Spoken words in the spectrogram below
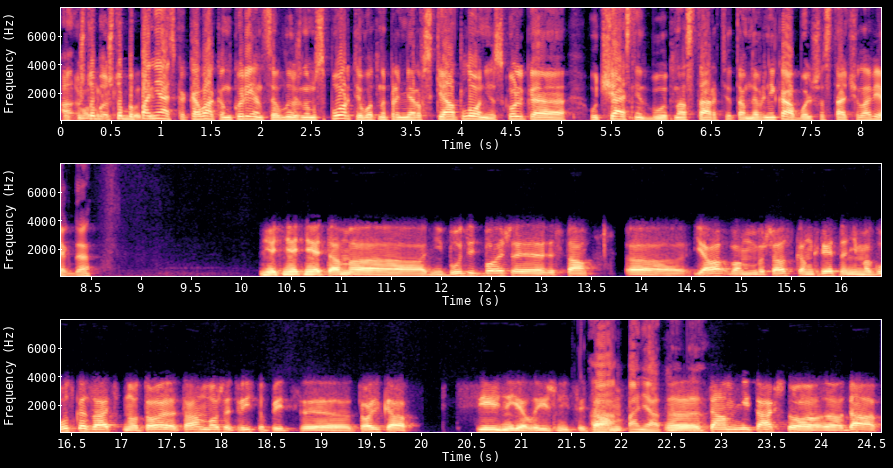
А чтобы, чтобы понять, какова конкуренция в лыжном спорте, вот, например, в скиатлоне, сколько участниц будет на старте? Там наверняка больше ста человек, да? Нет, нет, нет, там э, не будет больше ста. Э, я вам сейчас конкретно не могу сказать, но то, там может выступить э, только сильные лыжницы. Там, а, понятно. э, там не так, что, э, да,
